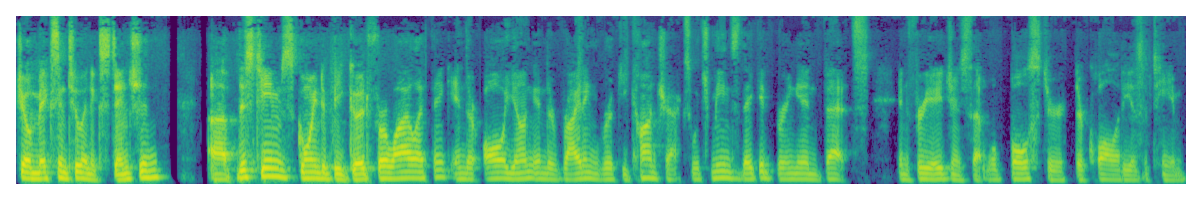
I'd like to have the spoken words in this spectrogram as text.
Joe Mixon to an extension. Uh, this team's going to be good for a while, I think, and they're all young and they're riding rookie contracts, which means they could bring in vets and free agents that will bolster their quality as a team.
